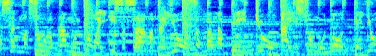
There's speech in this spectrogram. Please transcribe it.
Saan mang sulok ng mundo ay isasama kayo. Sa mga video ay sumunod kayo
